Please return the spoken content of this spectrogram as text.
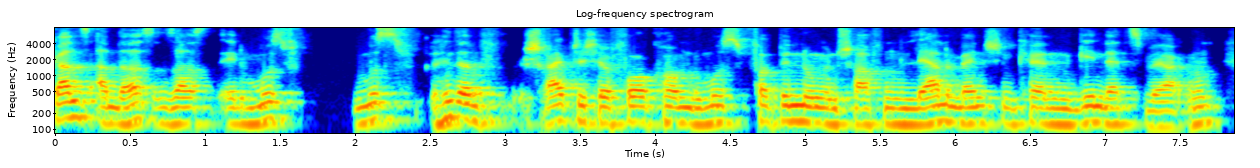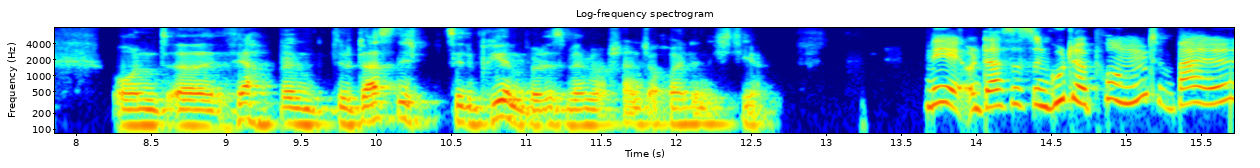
ganz anders und sagst, ey, du musst, du musst hinter dem Schreibtisch hervorkommen, du musst Verbindungen schaffen, lerne Menschen kennen, geh Netzwerken. Und äh, ja, wenn du das nicht zelebrieren würdest, wären wir wahrscheinlich auch heute nicht hier. Nee, und das ist ein guter Punkt, weil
